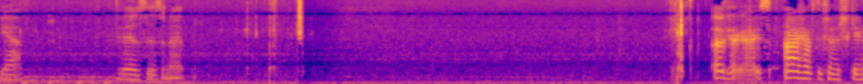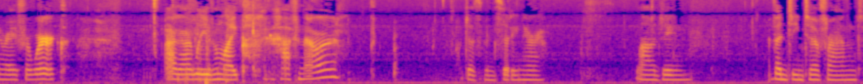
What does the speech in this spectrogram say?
Yeah, it is, isn't it? Okay, guys, I have to finish getting ready for work. I gotta leave in like half an hour. I've just been sitting here, lounging, venting to a friend.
